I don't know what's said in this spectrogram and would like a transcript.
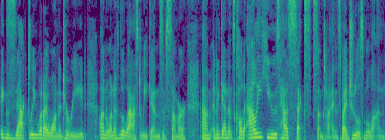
exactly what I wanted to read on one of the last weekends of summer. Um, and again, it's called Ally Hughes Has Sex Sometimes by Jules Moulin.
